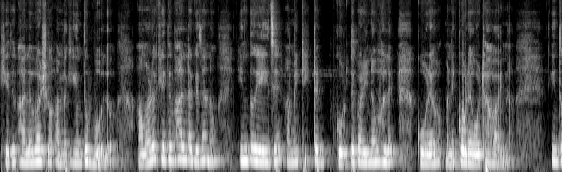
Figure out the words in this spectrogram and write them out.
খেতে ভালোবাসো আমাকে কিন্তু বলো। আমারও খেতে ভালো লাগে জানো? কিন্তু এই যে আমি ঠিকঠাক করতে পারি না বলে করে মানে করে ওঠা হয় না। কিন্তু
